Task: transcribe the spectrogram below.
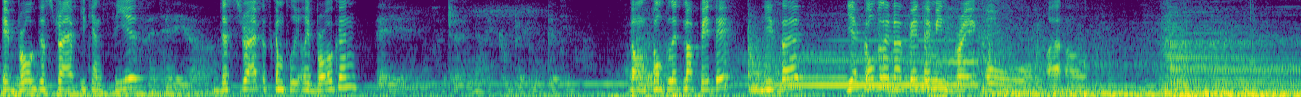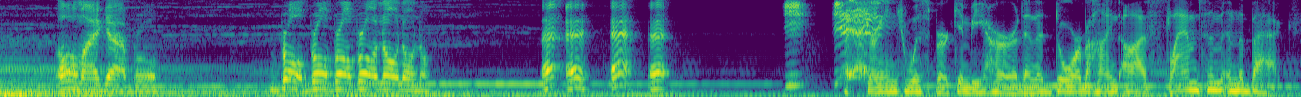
It broke the strap, you can see it. The strap is completely broken. la complètement pété, he said. Yeah, complètement pété means break. Oh, uh-oh. Oh my god, bro. Bro, bro, bro, bro, no, no, no. Eh, eh, eh, eh. A strange whisper can be heard, and a door behind Oz slams him in the back.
